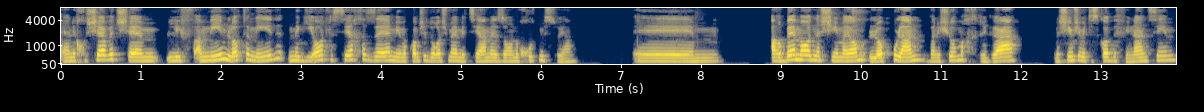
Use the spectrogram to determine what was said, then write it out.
אני חושבת שהן לפעמים, לא תמיד, מגיעות לשיח הזה ממקום שדורש מהן יציאה מאזור נוחות מסוים. אמ, הרבה מאוד נשים היום, לא כולן, ואני שוב מחריגה נשים שמתעסקות בפיננסים,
